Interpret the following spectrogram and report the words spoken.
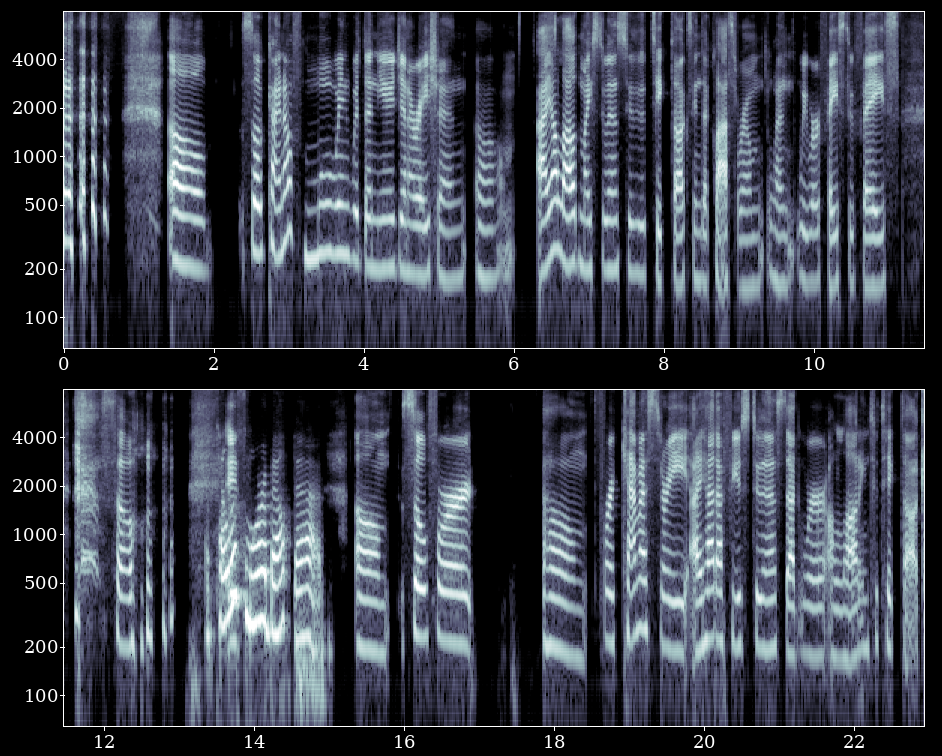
um, so kind of moving with the new generation. Um, I allowed my students to do TikToks in the classroom when we were face to face. So Uh, Tell it us more about that. um so for um for chemistry, I had a few students that were a lot into TikTok.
